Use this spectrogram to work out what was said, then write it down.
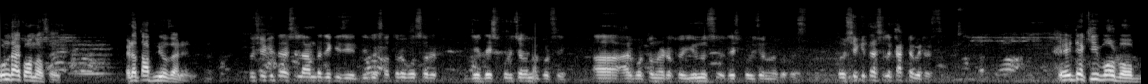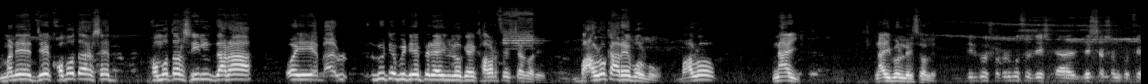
কোনটা কম আছে? এটা তো আপনিও জানেন। তো সেক্ষেত্রে আসলে আমরা দেখি যে দীর্ঘ সতেরো বছর যে দেশ পরিচালনা করছে আর বর্তমানে ডক্টর ইউনুস দেশ পরিচালনা করতেছে। তো সেক্ষেত্রে আসলে কাটটা বেটাচ্ছে এইটা কি বলব? মানে যে ক্ষমতা আছে ক্ষমতাশীল যারা ওই লুটে পিটে প্রায় লোকে খাওয়ার চেষ্টা করে। ভালো কারে বলব? ভালো নাই। নাই বললেই চলে। দীর্ঘ সতেরো বছর দেশ দেশ শাসন করছে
